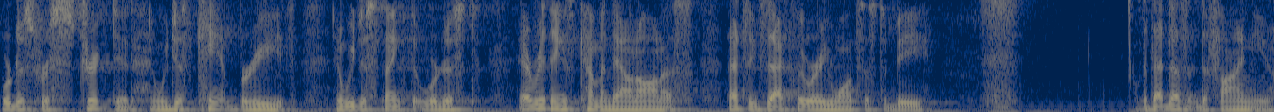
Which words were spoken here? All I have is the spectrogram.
we're just restricted and we just can't breathe and we just think that we're just, everything's coming down on us, that's exactly where he wants us to be. But that doesn't define you.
